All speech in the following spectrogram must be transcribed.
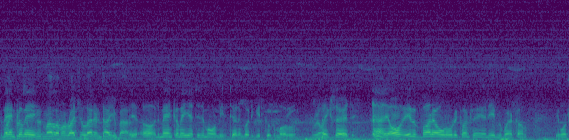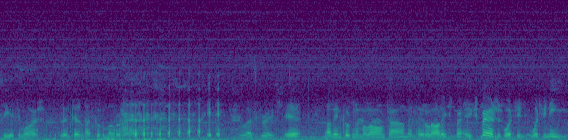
if I man, cook come some here. good muddle, I'm gonna write you a letter and tell you about it. uh, the man come here yesterday morning me to tell him what to get to cook a muddle Really? next Saturday. all everybody all over the country and everywhere come. They want to see it tomorrow. Let them tell them how to cook a muddle. Well, that's great. Yeah, I've been cooking them a long time and had a lot of exper- experience is what you what you need.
